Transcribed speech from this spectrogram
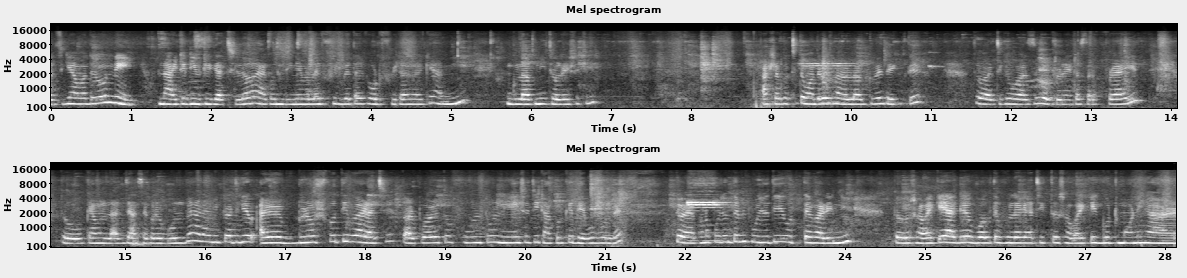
আজকে আমাদেরও নেই। নাইটে ডিউটি গেছিল, এখন দিনের বেলায় ফিরবে, তাই ওর ফিরার আগে আমি গোলাপ নিয়ে চলে এসেছি। আশা করছি তোমাদেরও ভালো লাগবে দেখতে। তো আজকে ও আসবে, ওর জন্য এটা সারপ্রাইজ তো কেমন লাগছে আশা করে বলবে। আর আমি তো আজকে বৃহস্পতিবার আছে, তারপরে তো ফুল টুল নিয়ে এসেছি, ঠাকুরকে দেবো বলে। তো এখনও পর্যন্ত আমি পুজো দিয়ে উঠতে পারিনি। তো সবাইকে আগে বলতে ভুলে গেছি, তো সবাইকে গুড মর্নিং। আর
